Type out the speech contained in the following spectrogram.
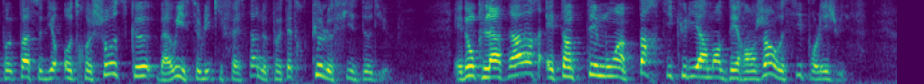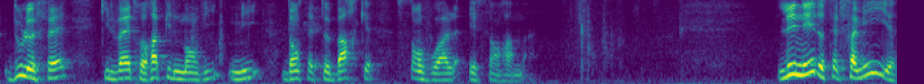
peut pas se dire autre chose que, bah oui, celui qui fait ça ne peut être que le Fils de Dieu. Et donc Lazare est un témoin particulièrement dérangeant aussi pour les Juifs. D'où le fait qu'il va être rapidement mis dans cette barque sans voile et sans rame. L'aîné de cette famille,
